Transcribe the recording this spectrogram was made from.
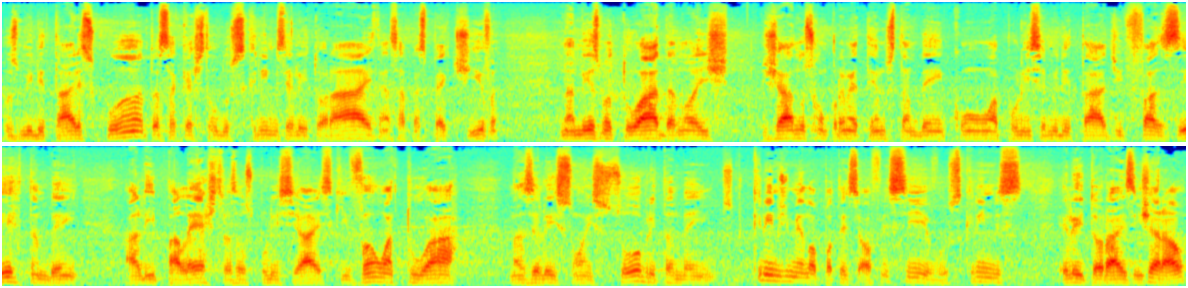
os militares quanto a essa questão dos crimes eleitorais, nessa perspectiva. Na mesma toada, nós já nos comprometemos também com a Polícia Militar de fazer também ali palestras aos policiais que vão atuar nas eleições sobre também crimes de menor potencial ofensivo, os crimes eleitorais em geral,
